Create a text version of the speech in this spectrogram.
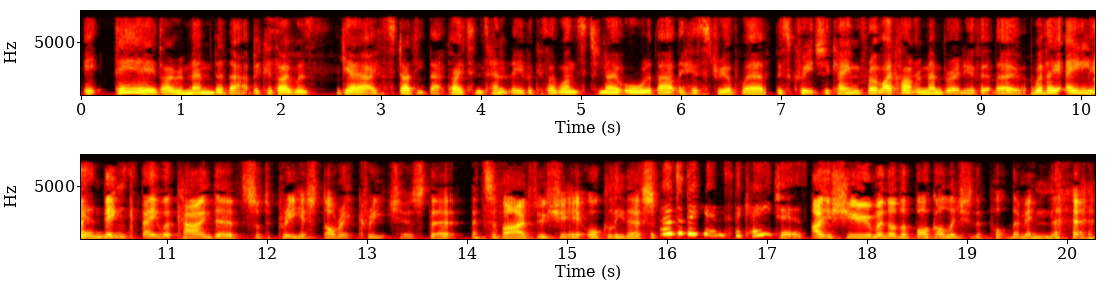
It did. I remember that because I was yeah, I studied that quite intently because I wanted to know all about the history of where this creature came from. I can't remember any of it though. Were they aliens? I think they were kind of sort of prehistoric creatures that had survived through sheer ugliness. How did they get into the cages? I assume another bogologist had put them in there.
